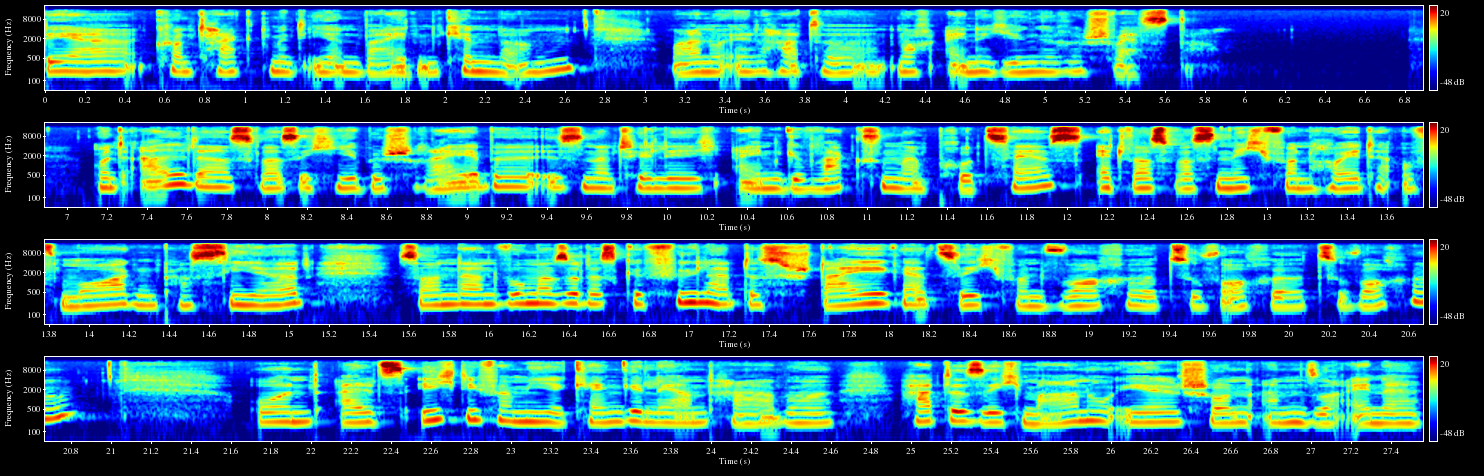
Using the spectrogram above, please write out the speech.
der Kontakt mit ihren beiden Kindern. Manuel hatte noch eine jüngere Schwester. Und all das, was ich hier beschreibe, ist natürlich ein gewachsener Prozess, etwas, was nicht von heute auf morgen passiert, sondern wo man so das Gefühl hat, das steigert sich von Woche zu Woche zu Woche. Und als ich die Familie kennengelernt habe, hatte sich Manuel schon an so eine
